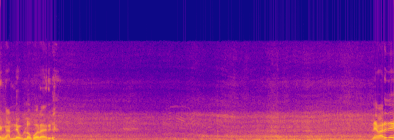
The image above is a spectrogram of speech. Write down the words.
எங்கள் அண்ணன் உள்ளே போகிறாரு நே வருது.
